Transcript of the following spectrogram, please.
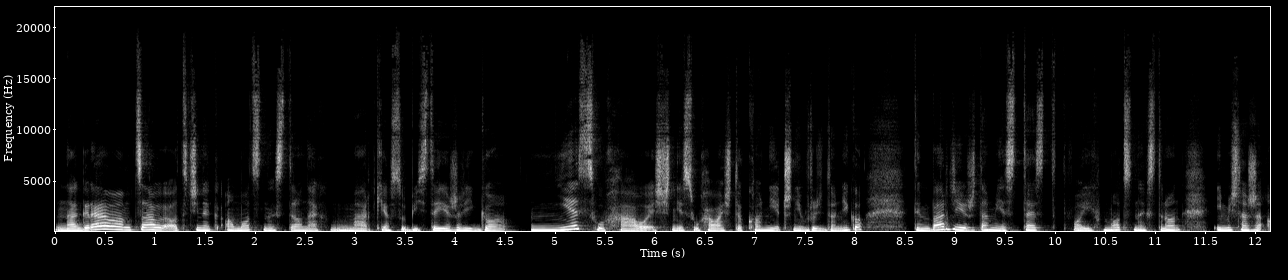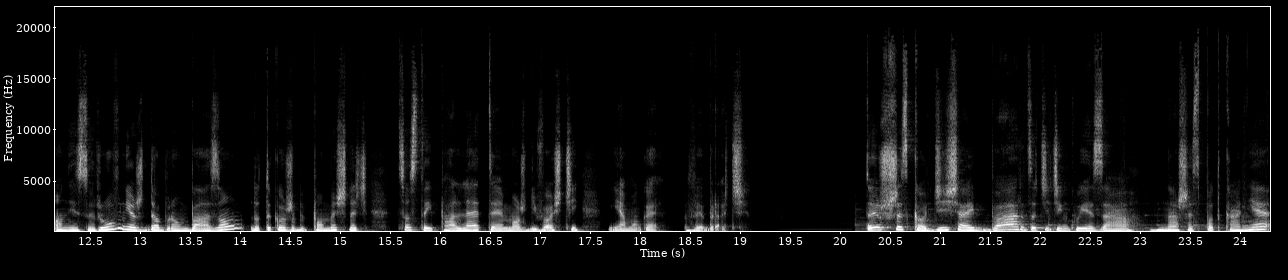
Nagrałam cały odcinek o mocnych stronach marki osobistej. Jeżeli go nie słuchałeś, nie słuchałaś, to koniecznie wróć do niego. Tym bardziej, że tam jest test Twoich mocnych stron i myślę, że on jest również dobrą bazą do tego, żeby pomyśleć, co z tej palety możliwości ja mogę wybrać. To już wszystko dzisiaj. Bardzo Ci dziękuję za nasze spotkanie.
